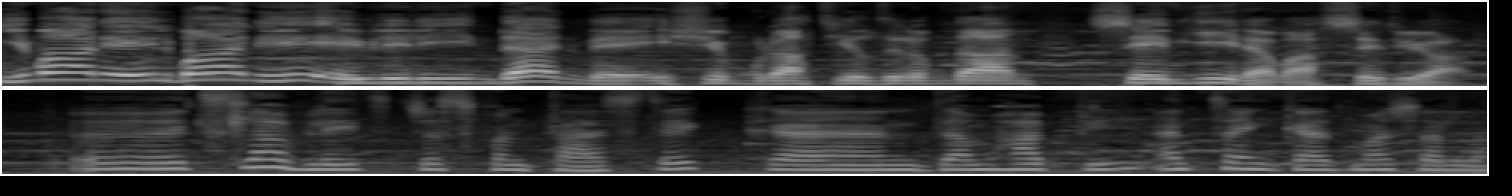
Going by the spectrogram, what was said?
İmane Elbani evliliğinden ve eşi Murat Yıldırım'dan sevgiyle bahsediyor. Uh, it's lovely. It's just fantastic, and I'm happy. And thank God, now?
